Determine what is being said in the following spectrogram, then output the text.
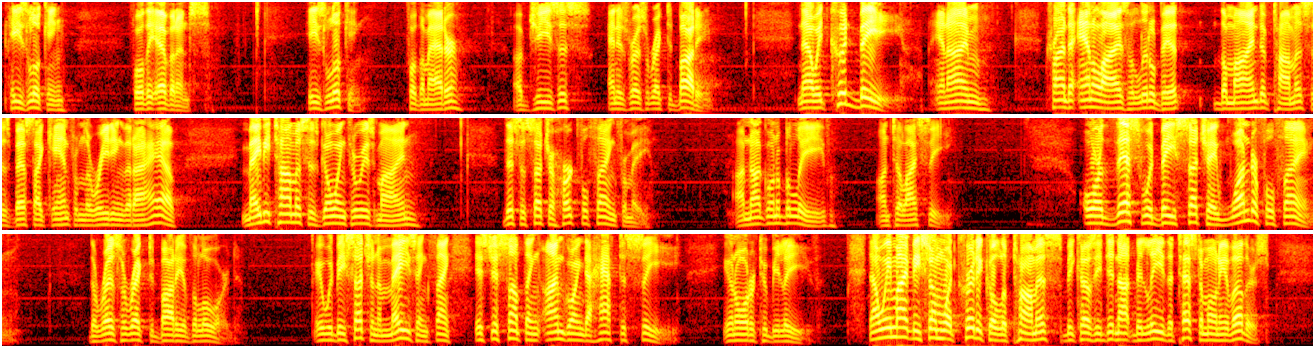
He's looking for the evidence. He's looking for the matter of Jesus and his resurrected body. Now, it could be, and I'm trying to analyze a little bit the mind of Thomas as best I can from the reading that I have. Maybe Thomas is going through his mind this is such a hurtful thing for me. I'm not going to believe until I see. Or this would be such a wonderful thing, the resurrected body of the Lord. It would be such an amazing thing. It's just something I'm going to have to see in order to believe. Now, we might be somewhat critical of Thomas because he did not believe the testimony of others.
